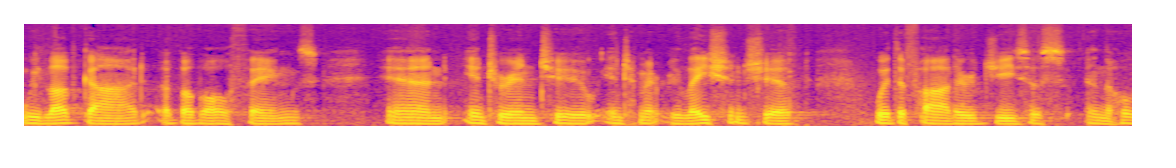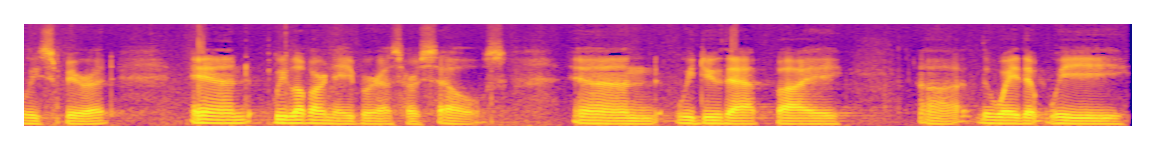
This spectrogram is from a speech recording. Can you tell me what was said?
we love God above all things and enter into intimate relationship with the Father, Jesus, and the Holy Spirit. And we love our neighbor as ourselves. And we do that by uh, the way that we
